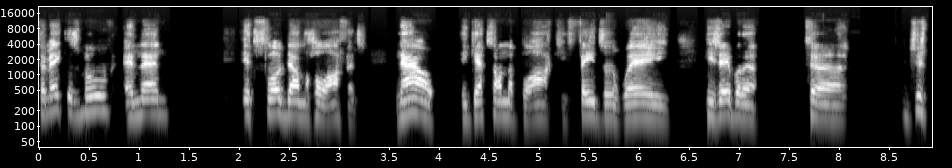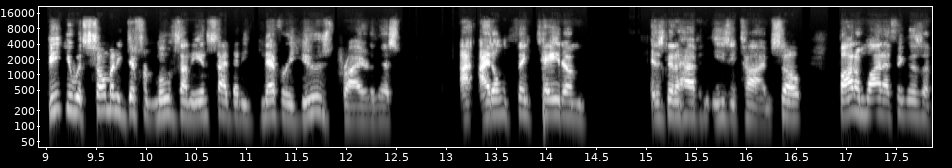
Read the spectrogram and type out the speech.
to make his move, and then it slowed down the whole offense. Now he gets on the block, he fades away, he's able to to just beat you with so many different moves on the inside that he never used prior to this. I, I don't think Tatum is going to have an easy time. So, bottom line, I think this is a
